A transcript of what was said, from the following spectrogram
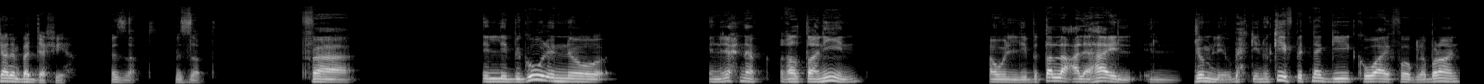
كان مبدع فيها. بالضبط بالضبط. ف اللي بيقول إنه انه نحن غلطانين أو اللي بيطلع على هاي الجملة وبيحكي إنه كيف بتنقي كواي فوق لبران.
